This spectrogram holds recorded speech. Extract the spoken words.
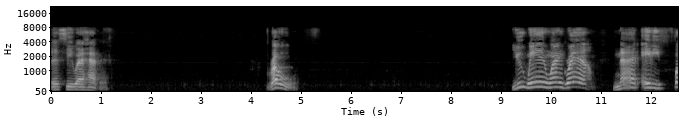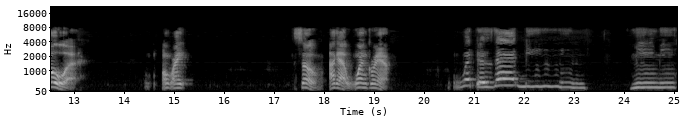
Let's see what happened. Roll. You win one gram, 984. All right. So I got one gram. What does that mean? Me, me.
